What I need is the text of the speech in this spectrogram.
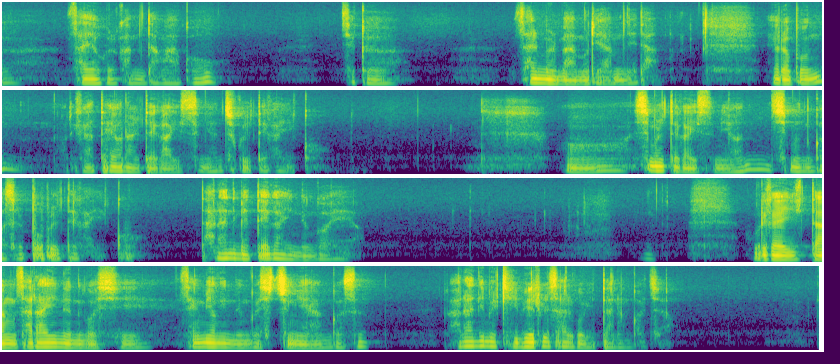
사역을 감당하고 이제 그 삶을 마무리합니다. 여러분 우리가 태어날 때가 있으면 죽을 때가 있고 심을 때가 있으면 심은 것을 뽑을 때가 있고 하나님의 때가 있는 거예요. 우리가 이 땅 살아있는 것이 생명 있는 것이 중요한 것은 하나님의 기회를 살고 있다는 거죠.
